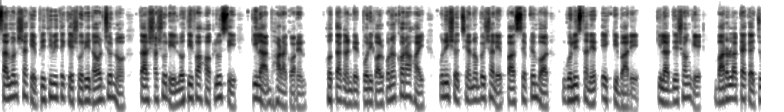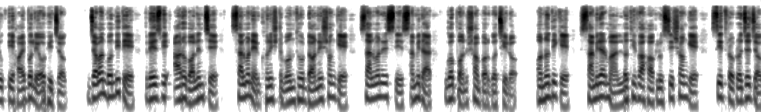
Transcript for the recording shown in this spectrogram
সালমান শাহকে পৃথিবী থেকে সরিয়ে দেওয়ার জন্য তার শাশুড়ি লতিফা হকলুসি কিলার ভাড়া করেন। হত্যাকাণ্ডের পরিকল্পনা করা হয় উনিশশো ছিয়ানব্বই সালের পাঁচ সেপ্টেম্বর গুলিস্তানের একটি বাড়ি। কিলারদের সঙ্গে বারো লাখ টাকায় চুক্তি হয় বলে অভিযোগ। জবানবন্দিতে রেজভি আরও বলেন যে সালমানের ঘনিষ্ঠ বন্ধু ডনের সঙ্গে সালমানের স্ত্রী সামিরার গোপন সম্পর্ক ছিল। অন্যদিকে সামিরার মা লতিফা হক লুসির সঙ্গে চিত্র প্রযোজক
